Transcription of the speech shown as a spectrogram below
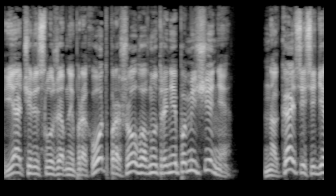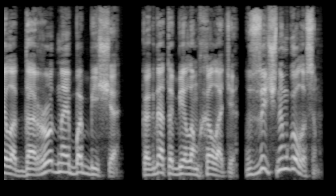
Я через служебный проход прошел во внутреннее помещение. На кассе сидела дородная бабища, когда-то белом халате, с зычным голосом.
